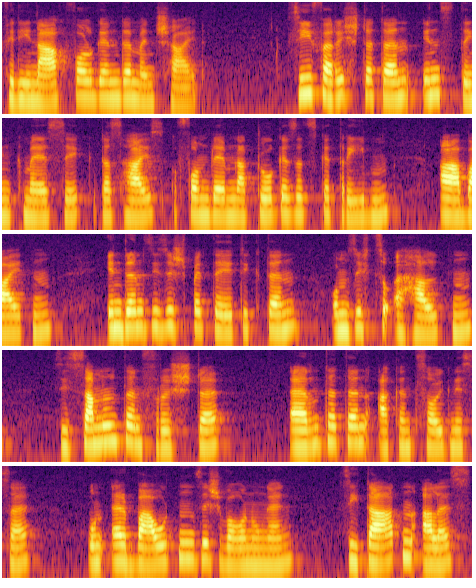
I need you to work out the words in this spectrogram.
für die nachfolgende Menschheit. Sie verrichteten instinktmäßig, das heißt von dem Naturgesetz getrieben, Arbeiten, indem sie sich betätigten, um sich zu erhalten, sie sammelten Früchte, ernteten Ackenzeugnisse und erbauten sich Wohnungen, sie taten alles,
